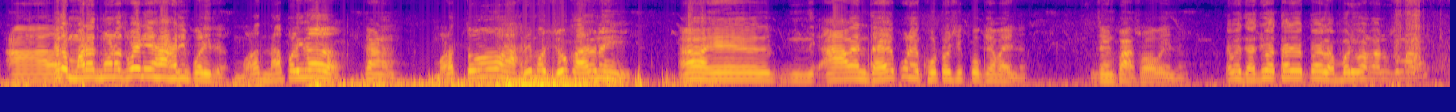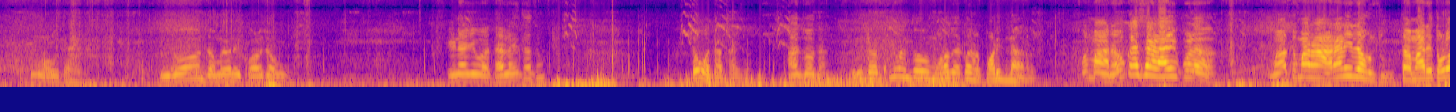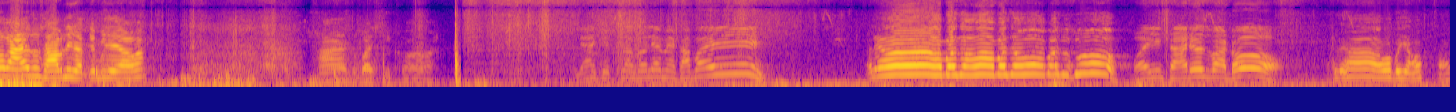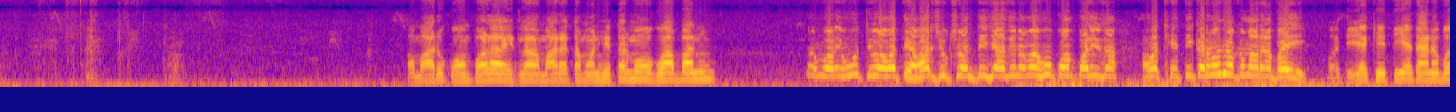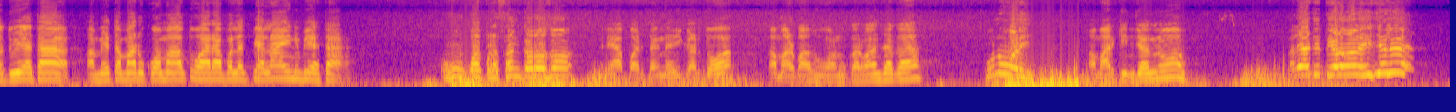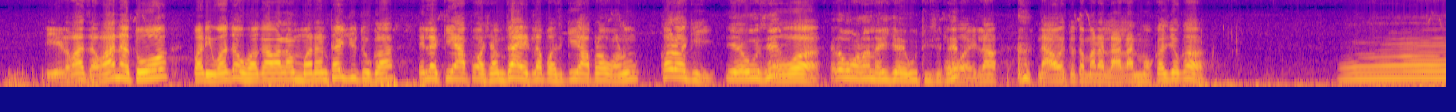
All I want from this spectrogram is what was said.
એ તો મરદ માણસ હોય ને હા હારી પડી રહે. મળદ ના પડી રહે? જાણે. મળદ તો હારીમાં જોક આવ્યો નહીં. હા એ આવે ને જાય કોણ? એ ખોટો સિક્કો કહેવાય ને. જઈને પાછો આવે ને. તમે જજો અત્યારે કોઈ લબડી વાળવાનું છે મારે. શું આવું થાય? બીજો જમ્યો નહીં ખોળ જવું. જેવું વધારે નહીં થતું? શું વધારે થાય હા જોતા. એ થતું હોય ને તો મોડો એક પડી જ ના રહે. પણ મારે હું કાંઈ સડાવી પડે? માં તો મારા હારા નહીં રહું છું. તમારે થોડોક આવ્યો છું સાવની રકેબી બી આવવા? હા તો બસ શીખવાડવા અલે આ બાજુ આવો આ બાજુ આવો આ બાજુ શું? ભાઈ સારો જ વાઢો. અલે હા આવો ભાઈ આવો. અમારું કોમ પડે એટલે અમારે તમને હેતરમાં ઓગવા વળી હું થયું? હવે તહેવાર સુખ શાંતિ જાજે ને હવે હું કોમ પડ્યું છે? હવે ખેતી કરવા દો કે મારા ભાઈ? બધી ખેતી હતા ને બધું હતા. અમે તમારું કોમ આવતું હારા ભલે પેલા આવીને બેઠા હું કોઈ પ્રસંગ કરો છો? અરે આ પ્રસંગ નહીં કરતો. અમારે પાછું વણું કરવાનું છે કે? કોનું વળી? અમાર કિંજલનું અલે આજે તેડવા નહીં ગયેલી? તેડવા જવાનું હતું પણ એવા જો હગાવાલા મરણ થઈ ગયું તું કે? એટલે કે આ પોસમ જાય એટલે પછી કે આપણે વણું કરો કી એવું છે? ઓવે, એટલે ઓણા નહીં જાય એવું થયું છે એટલે? એટલે ના હોય તો તમારા લાલાને મોકલજો કે.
